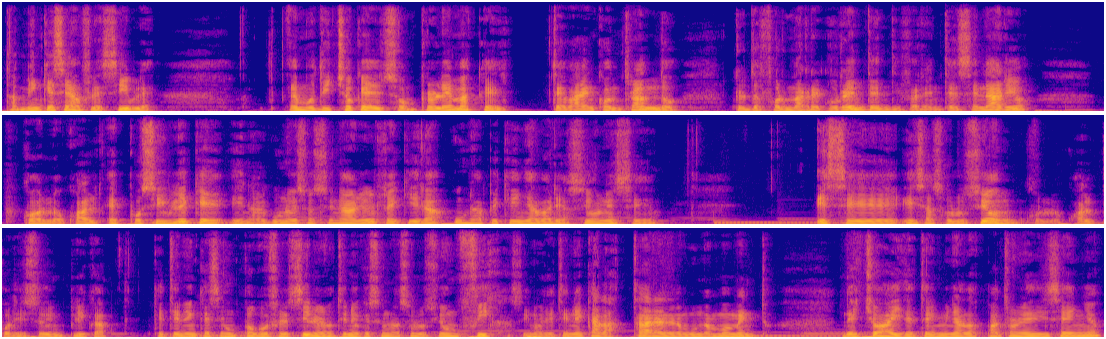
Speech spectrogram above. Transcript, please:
También que sean flexibles. Hemos dicho que son problemas que te vas encontrando de forma recurrente en diferentes escenarios, con lo cual es posible que en alguno de esos escenarios requiera una pequeña variación ese, esa solución, con lo cual por eso implica tienen que ser un poco flexibles, no tiene que ser una solución fija, sino que tiene que adaptar en algunos momentos. De hecho, hay determinados patrones de diseño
